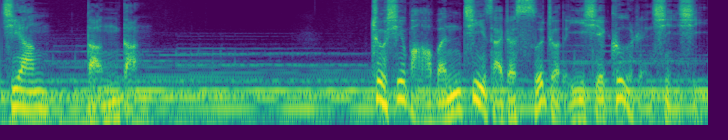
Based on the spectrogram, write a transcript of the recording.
江等等。这些瓦文记载着死者的一些个人信息，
